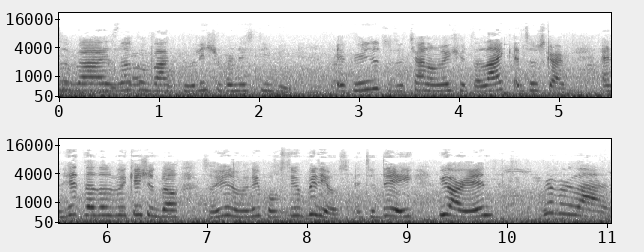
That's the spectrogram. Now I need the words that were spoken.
What's up guys? Welcome back to Elisha Bernice TV. If you're new to the channel, make sure to like and subscribe and hit that notification bell so you know when we post new videos. And today we are in Riverland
